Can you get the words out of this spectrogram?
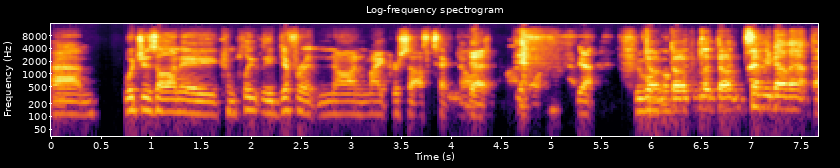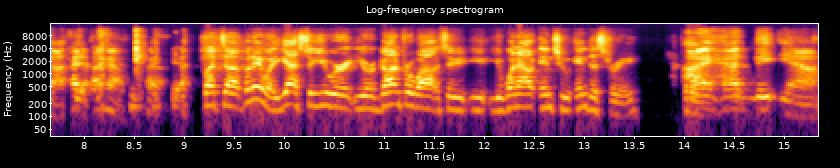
um, which is on a completely different non Microsoft technology Yeah. Yeah. We Don't don't don't send me down that path. I, Yeah. I know. I know. Yeah. But uh, but anyway, yeah. So you were you were gone for a while. So you, you went out into industry. I had the yeah,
